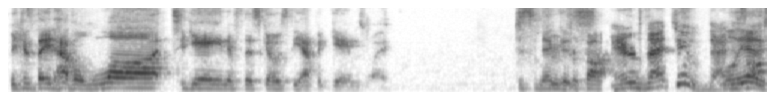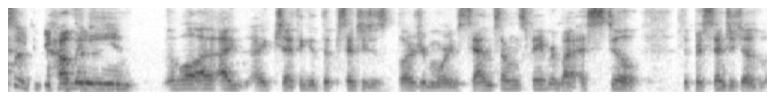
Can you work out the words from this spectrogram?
because they'd have a lot to gain if this goes the Epic Games way. Just some Yeah, food for 'cause- thought. There's that too. That is Well, yeah, also to be How many? yeah. Well, I, I I actually I think the percentage is larger more in Samsung's favor, but I still the percentage of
